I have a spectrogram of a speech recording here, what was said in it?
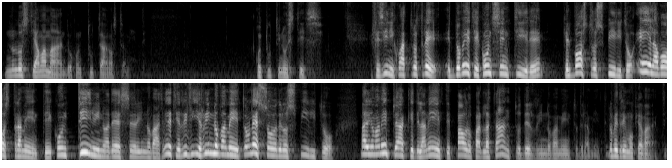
non lo stiamo amando con tutta la nostra mente, con tutti noi stessi. Efesini 4:3 e dovete consentire che il vostro spirito e la vostra mente continuino ad essere rinnovati. Vedete, il, rinnovamento non è solo dello spirito, ma il rinnovamento è anche della mente. Paolo parla tanto del rinnovamento della mente, lo vedremo più avanti.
